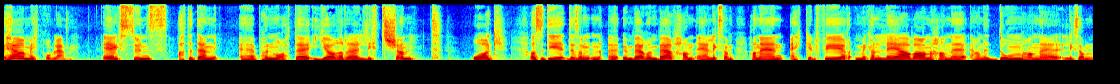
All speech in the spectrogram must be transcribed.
Her er mitt problem. Jeg syns at den eh, på en måte gjør det litt skjønt òg. Altså, de, det er sånn eh, Umber Umber, han er liksom Han er en ekkel fyr. Vi kan le av han. Han er, han er dum. Han er liksom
